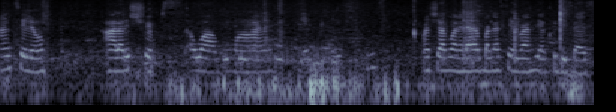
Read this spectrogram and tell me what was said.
and tell you all of the strips I want. Yeah, she go on and that bag of silver and we criticize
